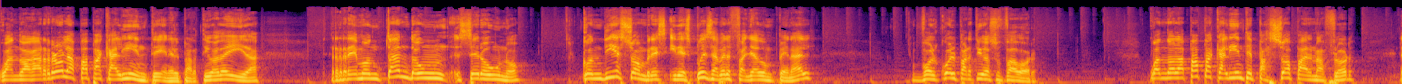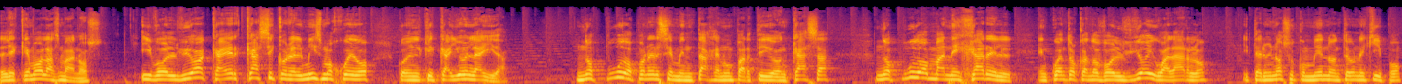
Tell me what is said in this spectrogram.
cuando agarró la papa caliente en el partido de ida, remontando un 0-1 con 10 hombres y después de haber fallado un penal, volcó el partido a su favor. Cuando la papa caliente pasó a Palmaflor, le quemó las manos y volvió a caer casi con el mismo juego con el que cayó en la ida. No pudo ponerse en ventaja en un partido en casa, no pudo manejar el encuentro cuando volvió a igualarlo y terminó sucumbiendo ante un equipo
